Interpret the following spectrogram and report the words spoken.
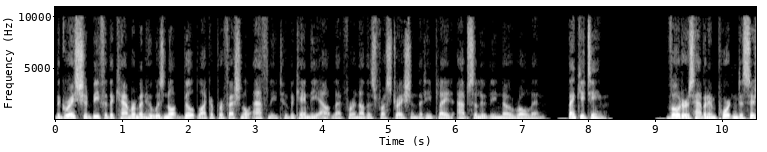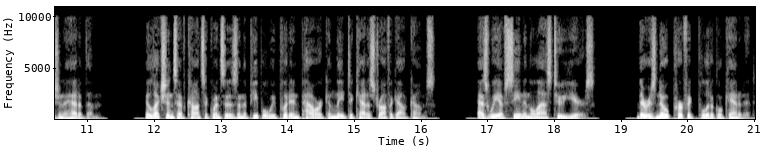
The grace should be for the cameraman who was not built like a professional athlete who became the outlet for another's frustration that he played absolutely no role in. Thank you, team. Voters have an important decision ahead of them. Elections have consequences, and the people we put in power can lead to catastrophic outcomes. As we have seen in the last two years, there is no perfect political candidate,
